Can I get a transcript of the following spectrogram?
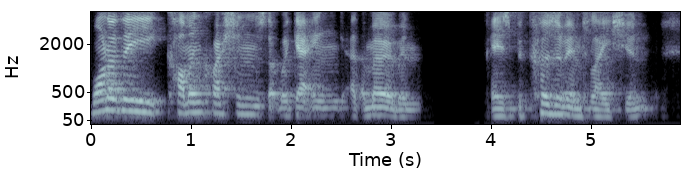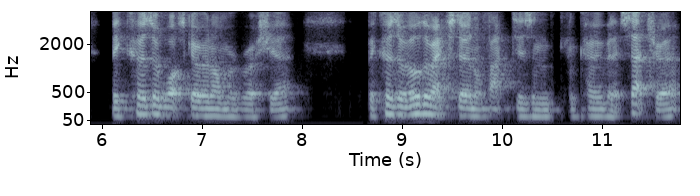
One of the common questions that we're getting at the moment is because of inflation, because of what's going on with Russia, because of other external factors and, and COVID, etc.,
